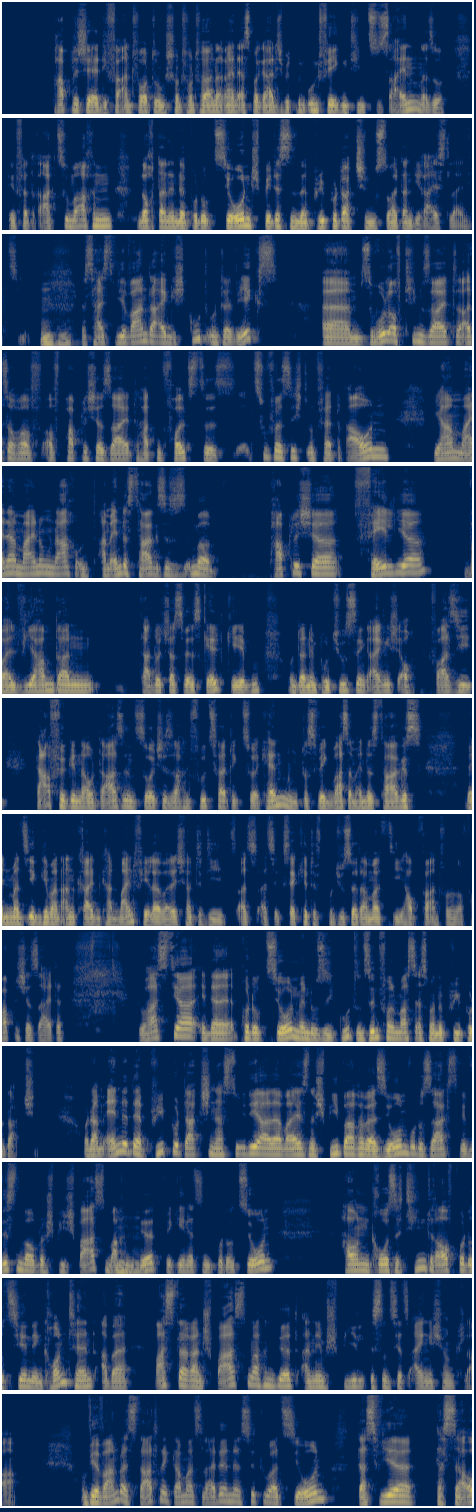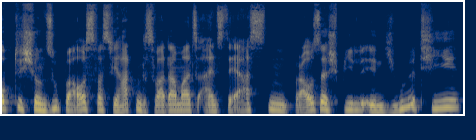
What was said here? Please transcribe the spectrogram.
Publisher die Verantwortung schon von vornherein erstmal gar nicht mit einem unfähigen Team zu sein, also den Vertrag zu machen, noch dann in der Produktion, spätestens in der Pre-Production musst du halt dann die Reißleine ziehen. Mhm. Das heißt, wir waren da eigentlich gut unterwegs ähm, sowohl auf Teamseite als auch auf, auf Publisher-Seite hatten vollstes Zuversicht und Vertrauen. Wir haben meiner Meinung nach, und am Ende des Tages ist es immer Publisher-Failure, weil wir haben dann dadurch, dass wir das Geld geben und dann im Producing eigentlich auch quasi dafür genau da sind, solche Sachen frühzeitig zu erkennen. Und deswegen war es am Ende des Tages, wenn man es irgendjemand ankreiden kann, mein Fehler, weil ich hatte die als, als Executive Producer damals die Hauptverantwortung auf Publisher-Seite. Du hast ja in der Produktion, wenn du sie gut und sinnvoll machst, erstmal eine Pre-Production. Und am Ende der Pre-Production hast du idealerweise eine spielbare Version, wo du sagst, wir wissen, warum das Spiel Spaß machen mhm. wird. Wir gehen jetzt in die Produktion, hauen ein großes Team drauf, produzieren den Content. Aber was daran Spaß machen wird an dem Spiel, ist uns jetzt eigentlich schon klar. Und wir waren bei Star Trek damals leider in der Situation, dass wir, das sah optisch schon super aus, was wir hatten. Das war damals eins der ersten Browserspiele in Unity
